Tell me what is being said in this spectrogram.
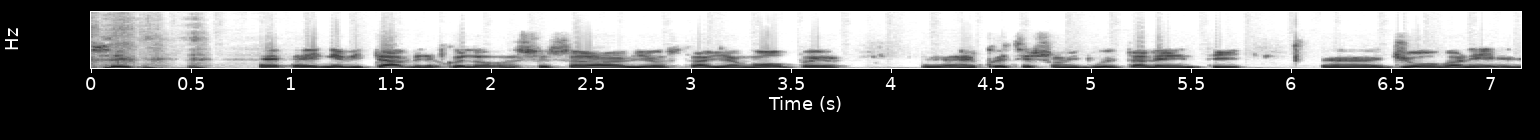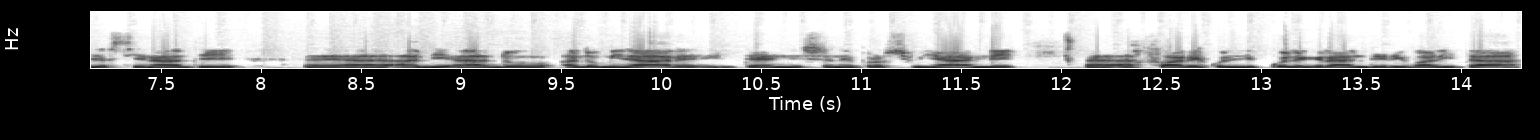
sì, è, è, inevitabile. Quello, se sarà gli Australian Open, eh, questi sono i due talenti eh, giovani destinati eh, a, a, a, dominare il tennis nei prossimi anni, a fare quelli, quelle grandi rivalità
